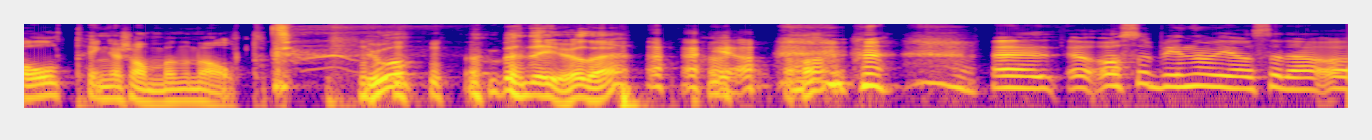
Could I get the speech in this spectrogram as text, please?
Alt henger sammen med alt. Jo, men det gjør jo det. ja. uh, og så begynner vi også da å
